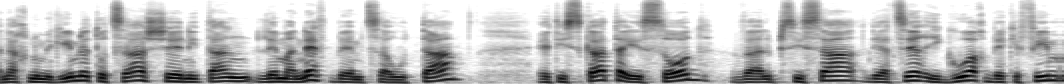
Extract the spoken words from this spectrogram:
אנחנו מגיעים לתוצאה שניתן למנף באמצעותה את עסקת היסוד ועל בסיסה לייצר איגוח בהיקפים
